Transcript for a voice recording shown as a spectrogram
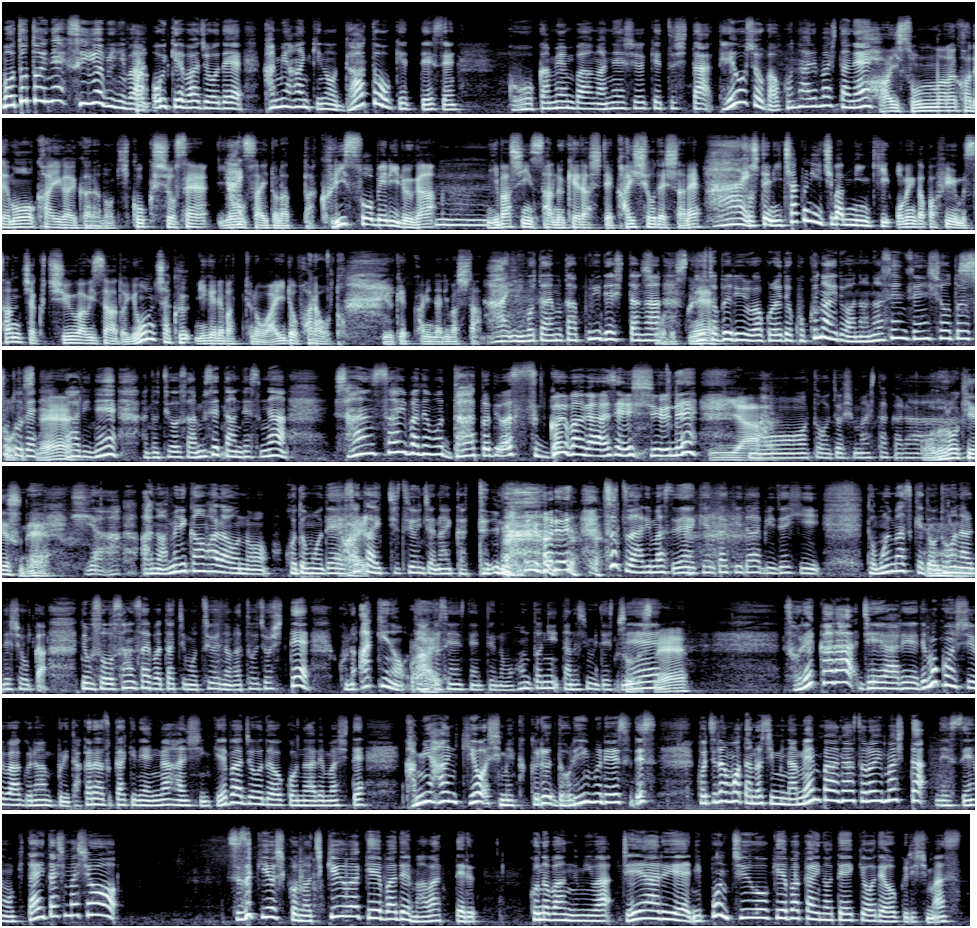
もう一昨日ね、水曜日には大池馬場で上半期のダート決定戦。豪華メンバーがね集結した帝王賞が行われましたね。はい、そんな中でも海外からの帰国初戦、4歳となったクリスオベリルがん2馬審査抜け出して快勝でしたね。はいそして2着に1番人気オメガパフューム、3着中和ウィザード、4着逃げ粘ってのワイドファラオという結果になりました。はい、見応えもたっぷりでしたが、そうですねクリストベリルはこれで国内では7戦全勝ということでねやはりねあの強さを見せたんですが3歳馬でもダートではすっごい馬が先週ねいや。ーもう登場しましたから。驚きですね。いやあのアメリカンファラオの子供ではい。世界一強いんじゃないかって今言われ つつありますね。ケンタッキーダービーぜひと思いますけどどうなるでしょうか、でもそう3歳馬たちも強いのが登場してこの秋のダート戦線っていうのも本当に楽しみですね。そうですね。それから JRA でも今週はグランプリ宝塚記念が阪神競馬場で行われまして上半期を締めくくるドリームレースです。こちらも楽しみなメンバーが揃いました。熱戦を期待いたしましょう。鈴木よしこの地球は競馬で回ってる。この番組は JRA 日本中央競馬会の提供でお送りします。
